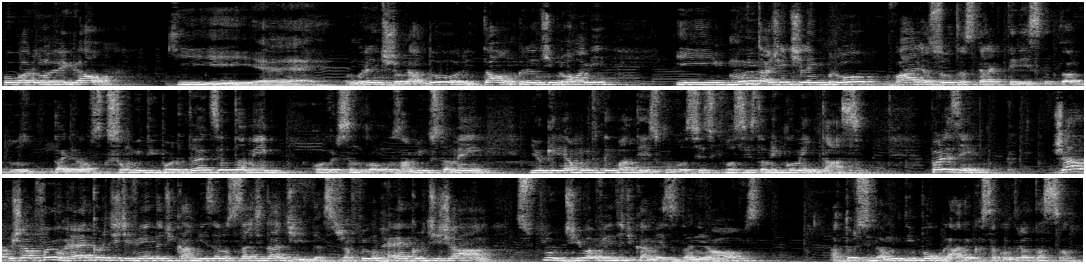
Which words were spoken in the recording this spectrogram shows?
pô, Barulho, legal, que é um grande jogador e tal, um grande nome. E muita gente lembrou várias outras características do, do Alves que são muito importantes. Eu também, conversando com alguns amigos também, e eu queria muito debater isso com vocês, que vocês também comentassem. Por exemplo, já, já foi o recorde de venda de camisa no site da Adidas. Já foi um recorde, já explodiu a venda de camisa do Daniel Alves. A torcida muito empolgada com essa contratação.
